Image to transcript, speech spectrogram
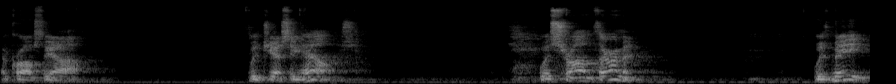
across the aisle with Jesse Helms, with Strom Thurmond, with me.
